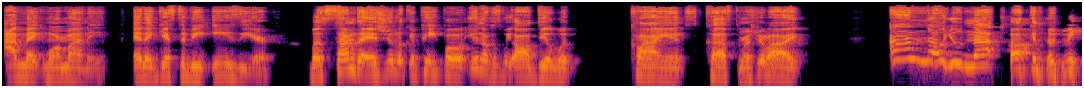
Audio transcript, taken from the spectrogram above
I make more money and it gets to be easier. But some days you look at people, you know, because we all deal with clients, customers, you're like, I know you're not talking to me.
